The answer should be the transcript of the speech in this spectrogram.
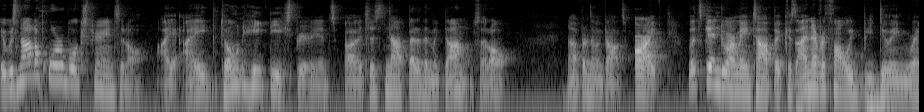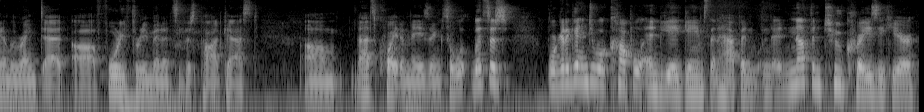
It was not a horrible experience at all. I, I don't hate the experience. Uh, it's just not better than McDonald's at all. Not better than McDonald's. All right, let's get into our main topic because I never thought we'd be doing randomly ranked at uh, 43 minutes of this podcast. Um, that's quite amazing. So let's just we're gonna get into a couple NBA games that happened. N- Nothing too crazy here.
